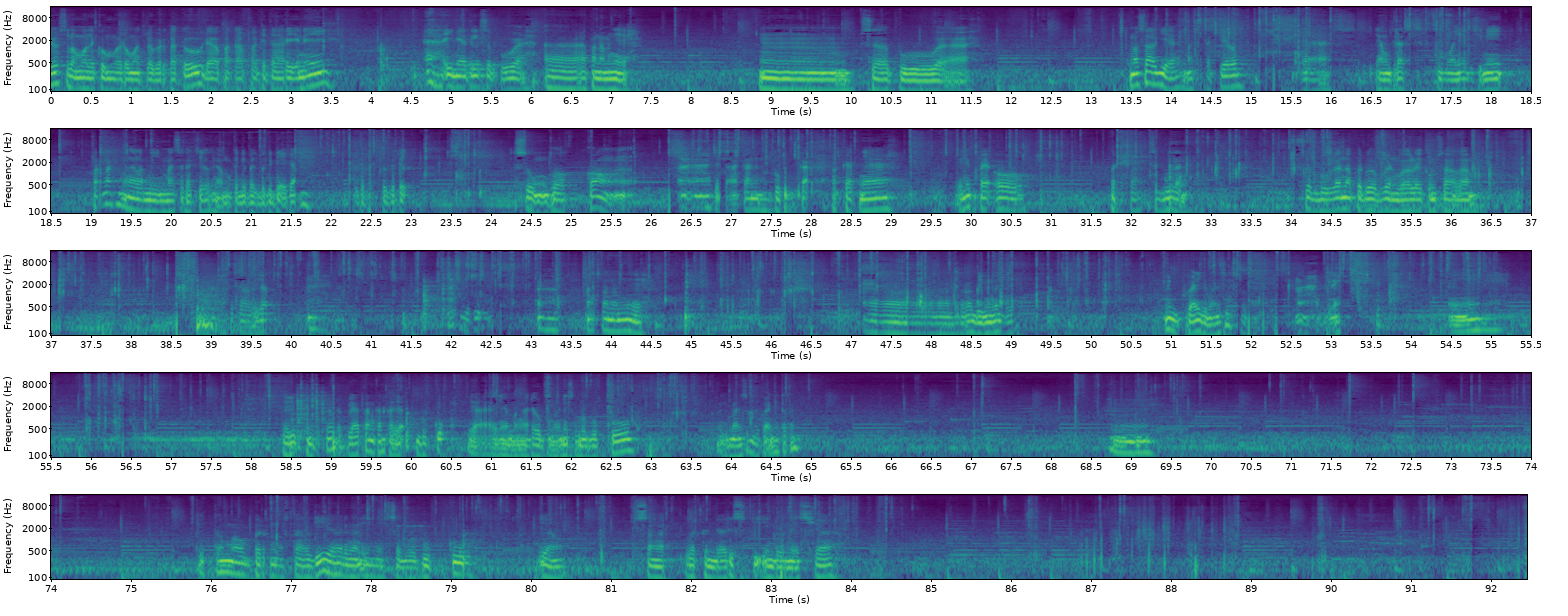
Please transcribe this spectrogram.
Yo, assalamualaikum warahmatullahi wabarakatuh. Dapat apa kita hari ini? Eh, ini adalah sebuah eh, apa namanya ya? Hmm, sebuah nostalgia masa kecil. Ya, yang jelas semuanya di sini pernah mengalami masa kecil. Nggak mungkin tiba-tiba gede kan? Tiba-tiba gede. Sunggokong. Nah, kita akan buka paketnya ini PO berapa? Sebulan. Sebulan apa dua bulan? Waalaikumsalam. Kita lihat. Jadi uh, apa namanya ya? Uh, bingung kan ya ini bukanya gimana sih jadi bentuknya udah kelihatan kan kayak buku. Ya ini emang ada hubungannya sama buku. Gimana sih bukanya itu kan? Hmm. kita mau bernostalgia dengan ini sebuah buku yang sangat legendaris di Indonesia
